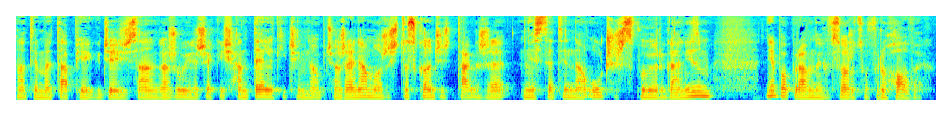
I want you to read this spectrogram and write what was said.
na tym etapie gdzieś zaangażujesz jakieś hantelki czy inne obciążenia, może się to skończyć tak, że niestety nauczysz swój organizm niepoprawnych wzorców ruchowych.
